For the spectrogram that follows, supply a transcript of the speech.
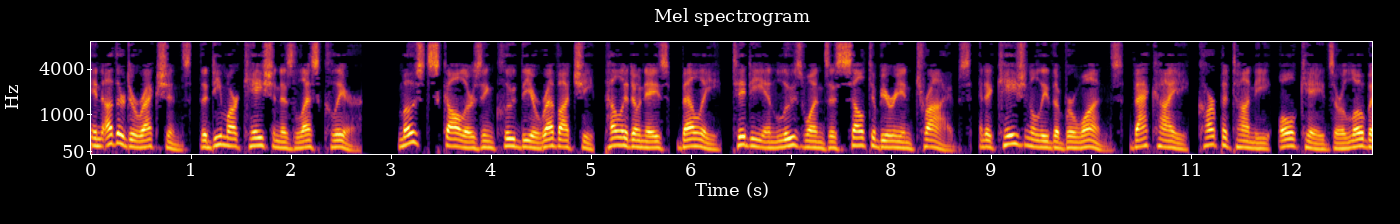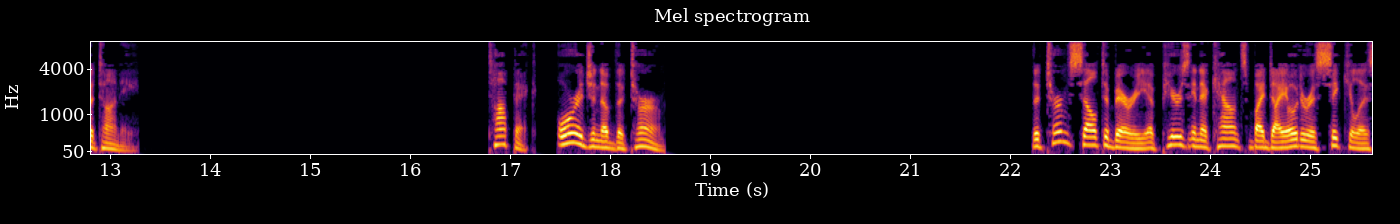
In other directions, the demarcation is less clear. Most scholars include the Arevaci, Pellendones, Belli, Titi and Lusones as Celtiberian tribes, and occasionally the Berones, Vacaei, Carpetani, Olcades or Lobetani. Origin of the term The term Celtiberi appears in accounts by Diodorus Siculus,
